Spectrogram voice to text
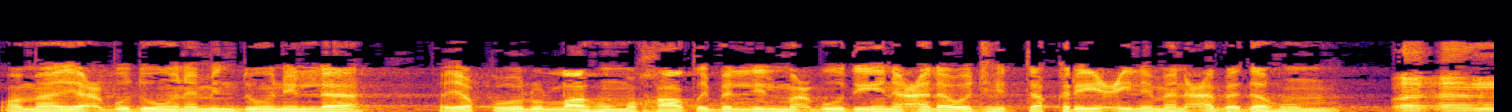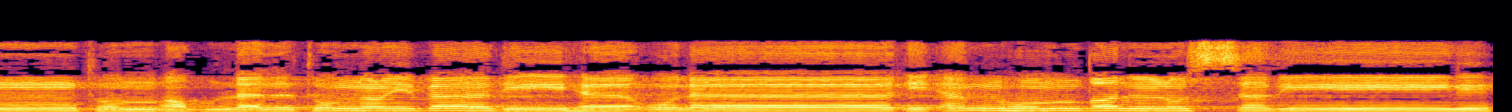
وما يعبدون من دون الله فيقول الله مخاطبا للمعبودين على وجه التقريع لمن عبدهم. أأنتم أضللتم عبادي هؤلاء أم هم ضلوا السبيل؟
